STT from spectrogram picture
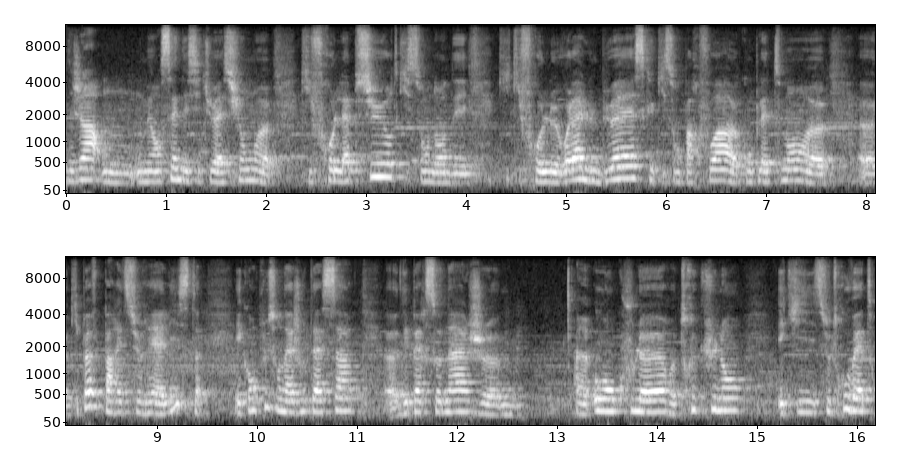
déjà on, met en scène des situations euh, qui frôlent l'absurde, qui sont dans des. qui, frôlent le voilà, l'ubuesque, qui sont parfois euh, complètement. euh, qui peuvent paraître surréalistes, et qu'en plus on ajoute à ça des personnages hauts en couleur, truculents, et qui se trouvent être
